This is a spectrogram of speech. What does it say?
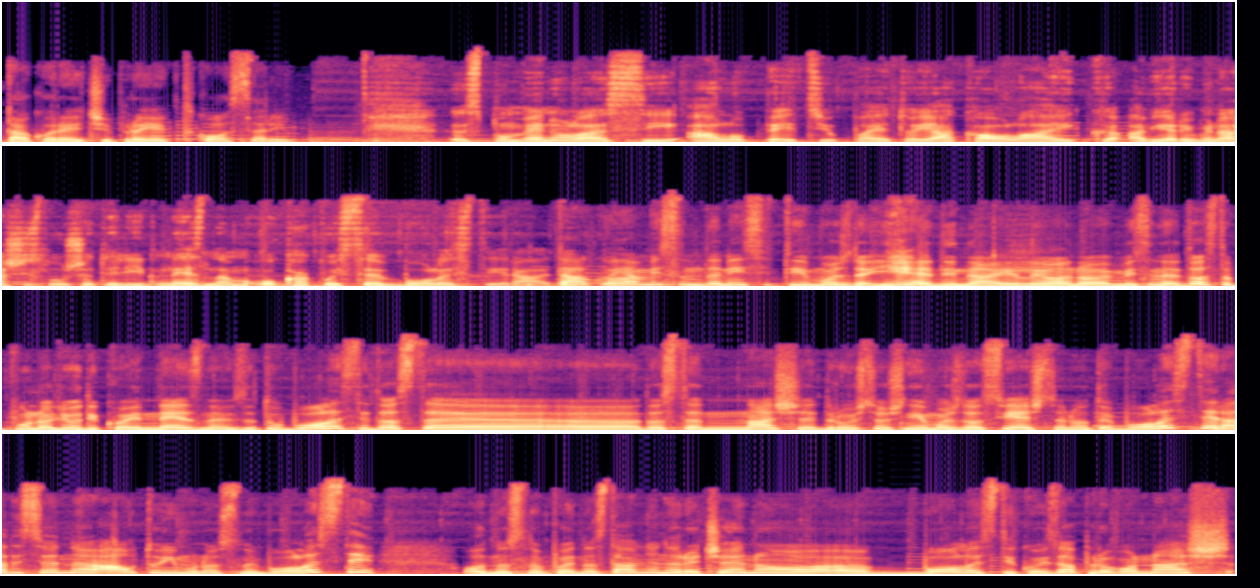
tako reći, projekt Kosari. Spomenula si alopeciju, pa eto ja kao lajk, a vjerujem i naši slušatelji, ne znam o kakvoj se bolesti radi. Tako, pa... ja mislim da nisi ti možda jedina ili ono, mislim da je dosta puno ljudi koji ne znaju za tu bolest i dosta, je, e, dosta naše društvo još nije možda osviješteno o toj bolesti. Radi se o jednoj autoimunosnoj bolesti, odnosno pojednostavljeno rečeno e, bolesti koji zapravo naš e,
